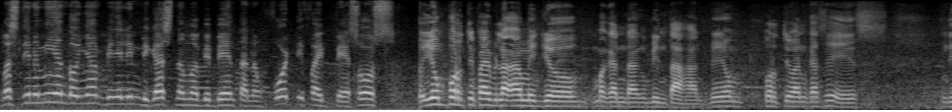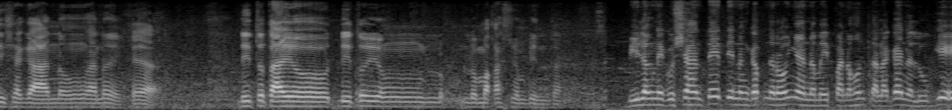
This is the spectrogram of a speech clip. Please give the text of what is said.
mas dinamihan daw niya ang biniling bigas na mabibenta ng 45 pesos. Yung 45 lang ang medyo magandang bintahan. Yung 41 kasi is hindi siya ganong ano eh. Kaya dito tayo, dito yung lu- lumakas yung binta. Bilang negosyante, tinanggap na raw niya na may panahon talaga na lugi.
